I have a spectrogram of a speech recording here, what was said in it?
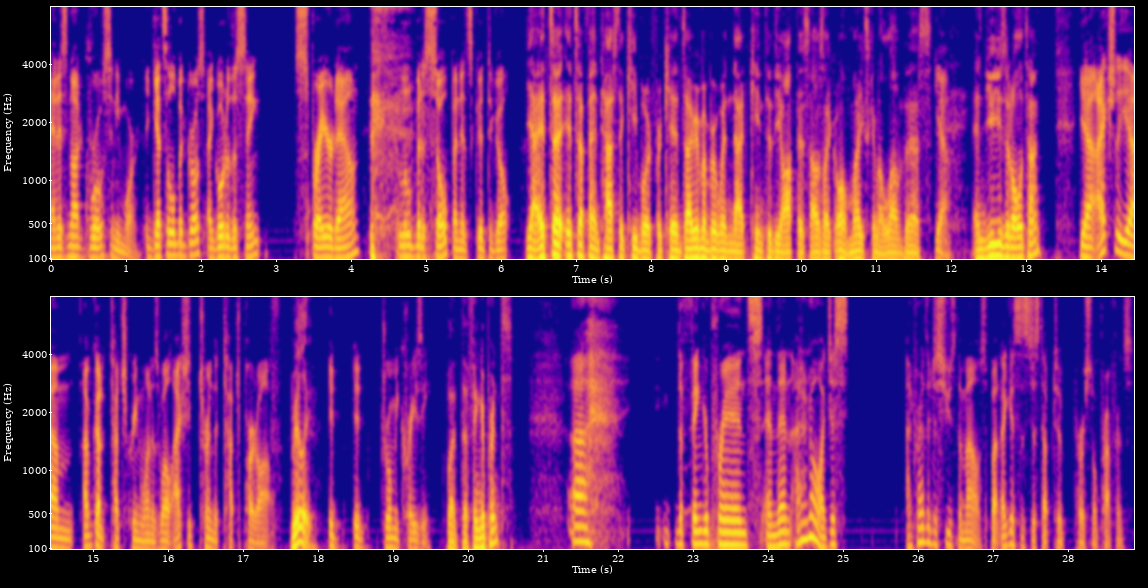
And it's not gross anymore. It gets a little bit gross. I go to the sink, spray her down, a little bit of soap, and it's good to go. Yeah, it's a it's a fantastic keyboard for kids. I remember when that came through the office, I was like, "Oh, Mike's gonna love this." Yeah. And you use it all the time? Yeah, I actually, um, I've got a touchscreen one as well. I actually turned the touch part off. Really? It it drove me crazy. What the fingerprints? Uh, the fingerprints, and then I don't know. I just I'd rather just use the mouse, but I guess it's just up to personal preference.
